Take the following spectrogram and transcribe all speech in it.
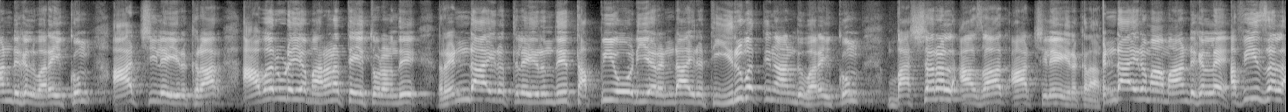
ஆண்டுகள் வரைக்கும் ஆட்சியிலே இருக்கிறார். அவருடைய மரணத்தை தொடர்ந்து ரெண்டாயிரத்தில் இருந்து தப்பியோடிய ரெண்டாயிரத்தி இருபத்தி நான்கு வரைக்கும் பஷர் அல் ஆசாத் ஆட்சியிலே இருக்கிறார். ரெண்டாயிரமாம் ஆண்டுகளில் Hafez al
